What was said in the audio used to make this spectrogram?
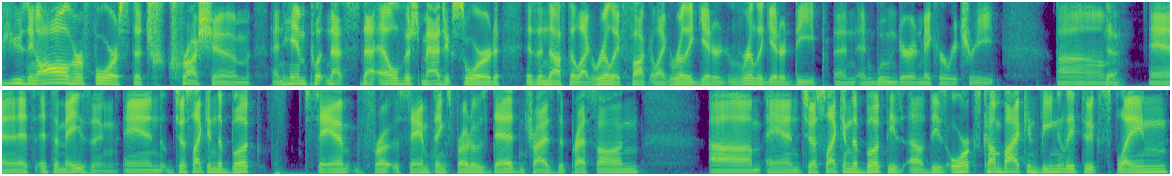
using all of her force to tr- crush him and him putting that that elvish magic sword is enough to like really fuck like really get her really get her deep and and wound her and make her retreat. Um, yeah. and it's it's amazing. And just like in the book, Sam Fro- Sam thinks Frodo's dead and tries to press on. Um, and just like in the book, these uh, these orcs come by conveniently to explain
